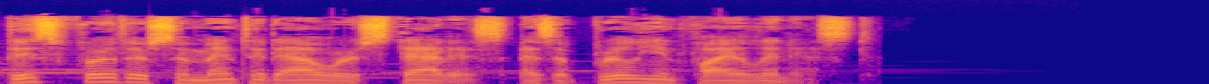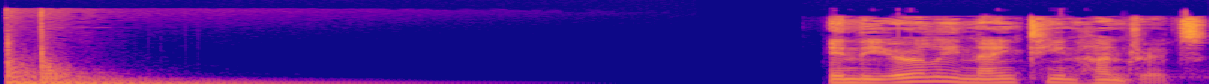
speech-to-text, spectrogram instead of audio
This further cemented Auer's status as a brilliant violinist. In the early 1900s,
